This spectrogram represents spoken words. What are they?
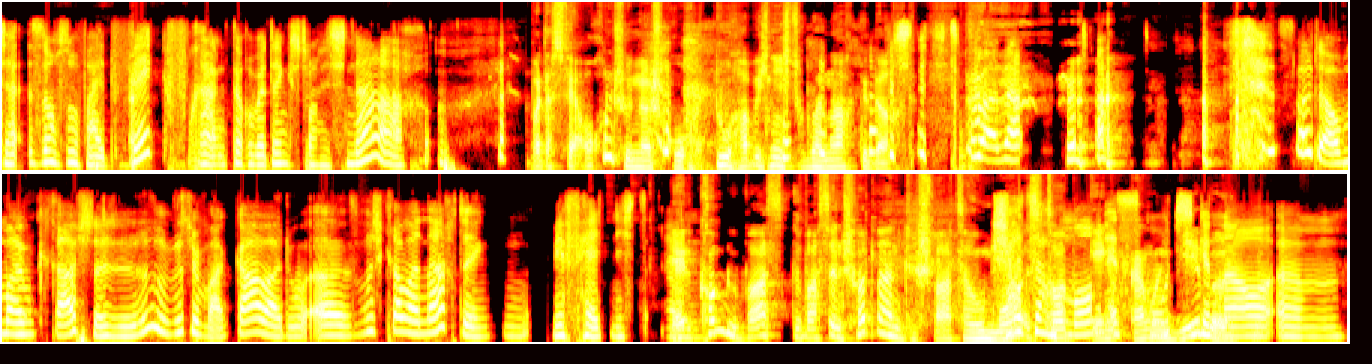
Der ist noch so weit weg, Frank. Darüber denke ich doch nicht nach. Aber das wäre auch ein schöner Spruch. Du habe ich nicht drüber nachgedacht. hab ich nicht drüber nachgedacht. sollte auf meinem Grab stehen. Das ist ein bisschen makaber, du. Äh, das muss ich gerade mal nachdenken. Mir fällt nichts ein. Ja, komm, du warst, du warst in Schottland. Schwarzer Humor Schwarzer ist Humor ist gut, genau. Ähm,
